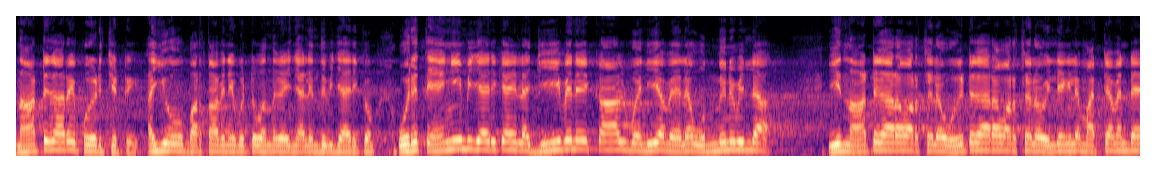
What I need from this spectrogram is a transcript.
നാട്ടുകാരെ പേടിച്ചിട്ട് അയ്യോ ഭർത്താവിനെ വിട്ടു വന്നു കഴിഞ്ഞാൽ എന്ത് വിചാരിക്കും? ഒരു തേങ്ങയും വിചാരിക്കാനില്ല. ജീവനേക്കാൾ വലിയ വില ഒന്നിനുമില്ല. ഈ നാട്ടുകാരെ വറച്ചലോ വീട്ടുകാരെ വറച്ചലോ ഇല്ലെങ്കിൽ മറ്റവന്റെ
